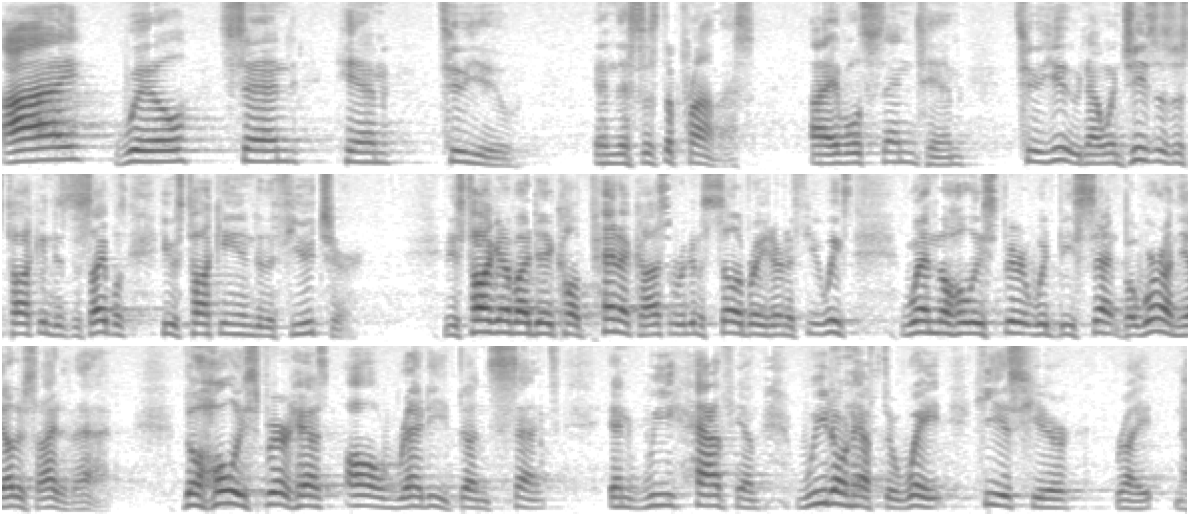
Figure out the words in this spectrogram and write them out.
I will send him to you. And this is the promise I will send him to you. Now, when Jesus was talking to his disciples, he was talking into the future. And he's talking about a day called Pentecost. We're going to celebrate here in a few weeks when the Holy Spirit would be sent. But we're on the other side of that. The Holy Spirit has already been sent and we have him. We don't have to wait. He is here right now.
